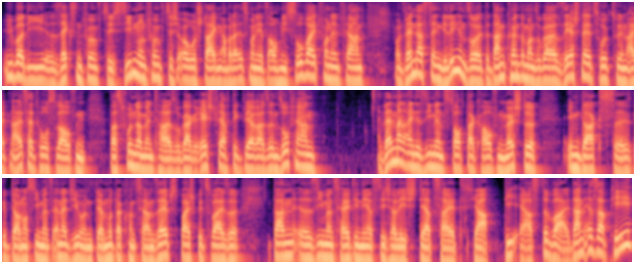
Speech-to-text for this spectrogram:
über die 56, 57 Euro steigen, aber da ist man jetzt auch nicht so weit von entfernt. Und wenn das denn gelingen sollte, dann könnte man sogar sehr schnell zurück zu den alten Allzeithochs laufen, was fundamental sogar gerechtfertigt wäre. Also insofern, wenn man eine Siemens-Tochter kaufen möchte, im DAX, äh, es gibt ja auch noch Siemens Energy und der Mutterkonzern selbst beispielsweise, dann äh, Siemens Healthineers sicherlich derzeit ja die erste Wahl. Dann SAP,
